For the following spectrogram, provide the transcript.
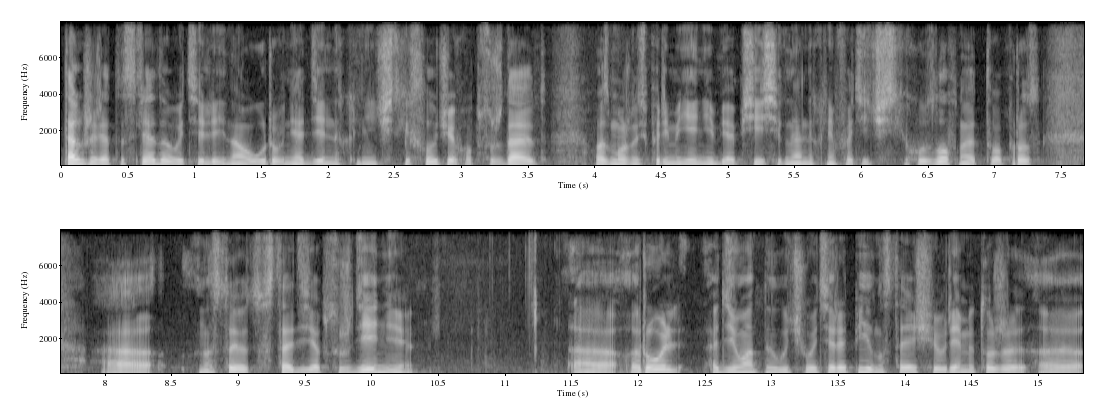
Также ряд исследователей на уровне отдельных клинических случаев обсуждают возможность применения биопсии сигнальных лимфатических узлов, но этот вопрос э, остается в стадии обсуждения. Э, роль адъювантной лучевой терапии в настоящее время тоже э,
